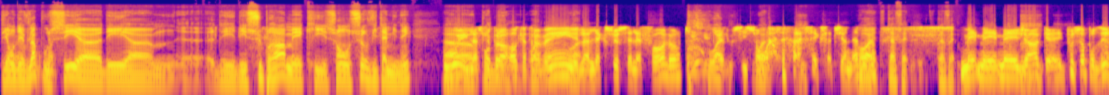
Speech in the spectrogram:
puis on développe aussi euh, des, euh, euh, des, des Supra, mais qui sont survitaminés. Oui, la Supra des- A80 ouais, et la Lexus LFA, là, qui Ouais. elles aussi sont Ouais. assez exceptionnelles. Oui, tout à fait. Tout à fait. Mais, mais, mais Jacques, euh, tout ça pour dire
